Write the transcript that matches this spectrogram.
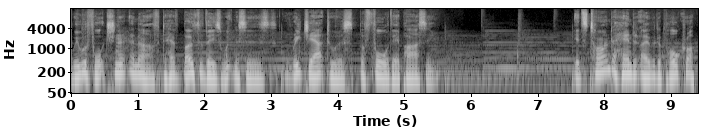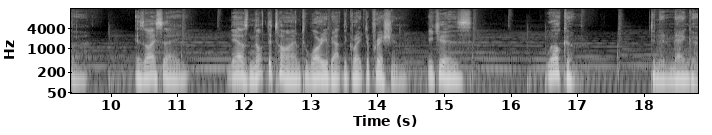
We were fortunate enough to have both of these witnesses reach out to us before their passing. It's time to hand it over to Paul Cropper. As I say, now's not the time to worry about the Great Depression because, welcome to Nanango.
